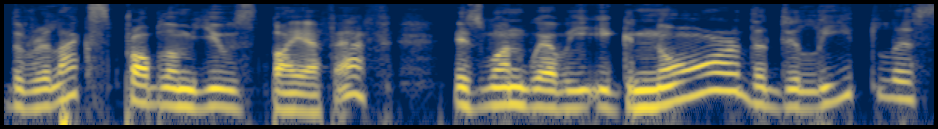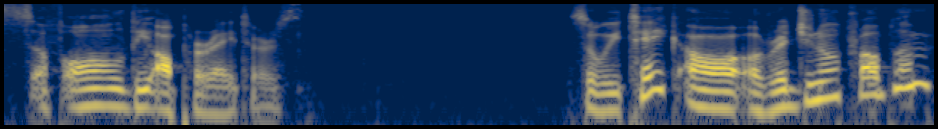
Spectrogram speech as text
the relaxed problem used by FF is one where we ignore the delete lists of all the operators. So we take our original problem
